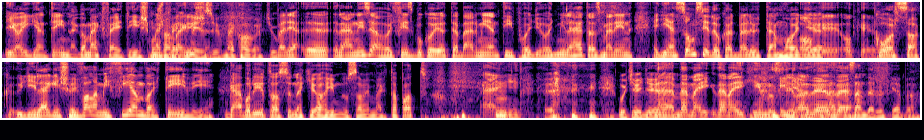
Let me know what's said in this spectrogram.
Ja, igen, tényleg, a megfejtés. Most már megfejtés. megnézzük, meghallgatjuk. Várjál, ránézel, hogy Facebookon jött-e bármilyen tipp, hogy, hogy mi lehet az? Mert én egy ilyen szomszédokat belőttem, hogy okay, okay, korszak ügyileg, és hogy valami film vagy tévé. Gábor írta azt, hogy neki a himnusz, ami megtapadt. Ennyi. Úgyhogy De, nem... de, melyik, de melyik himnusz igen, azért hát ez, ez nem derült ki ebből.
